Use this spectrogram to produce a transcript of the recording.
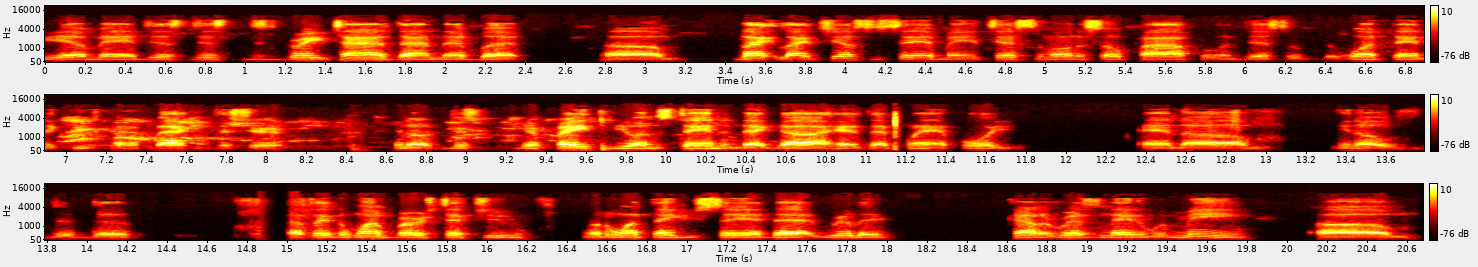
yeah, man, just just just great times down there. But um, like like Chelsea said, man, testimony is so powerful, and just the one thing that keeps coming back is just your, you know, just your faith, you understanding that God has that plan for you, and um, you know, the the I think the one verse that you, or the one thing you said that really kind of resonated with me, um,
